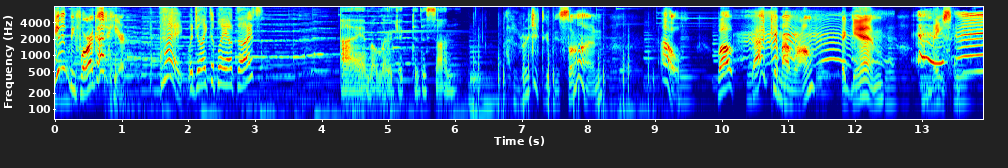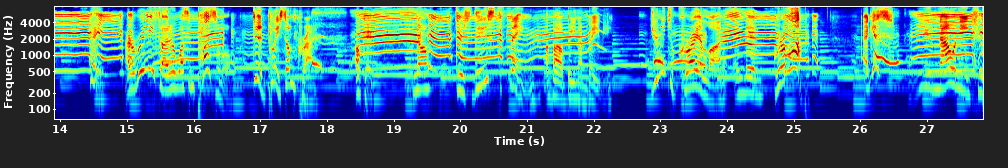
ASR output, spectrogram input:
Even before I got here. Hey, would you like to play outdoors? I am allergic to the sun. Allergic to the sun? Oh, well, that came out wrong. Again. Amazing. Hey, I really thought it was impossible. Dude, please don't cry. Okay, no, there's this thing about being a baby. You need to cry a lot and then grow up. I guess you now need to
